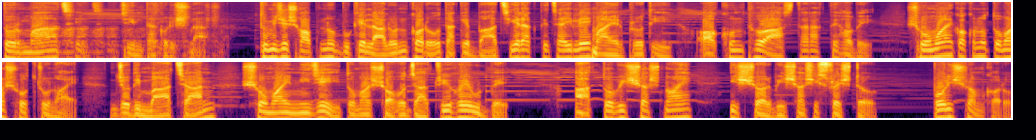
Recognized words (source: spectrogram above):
তোর মা আছে, চিন্তা করিস না। তুমি যে স্বপ্ন বুকে লালন করো, তাকে বাঁচিয়ে রাখতে চাইলে মায়ের প্রতি অকুণ্ঠ আস্থা রাখতে হবে। সময় কখনো তোমার শত্রু নয়। যদি মা চান, সময় নিজেই তোমার সহযাত্রী হয়ে উঠবে। আত্মবিশ্বাস নয়, ঈশ্বর বিশ্বাসী শ্রেষ্ঠ। পরিশ্রম করো,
